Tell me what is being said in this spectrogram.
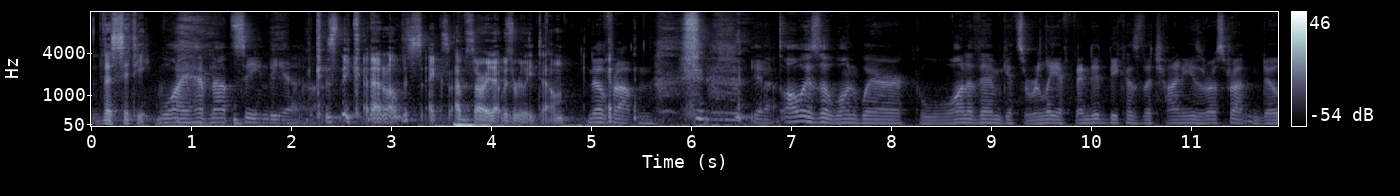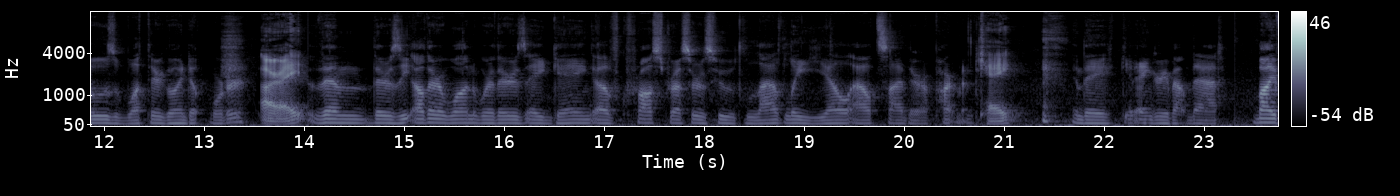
The City. Well, I have not seen the. Uh, Because they cut out all the sex. I'm sorry, that was really dumb. no problem. yeah. It's always the one where one of them gets really offended because the Chinese restaurant knows what they're going to order. All right. Then there's the other one where there's a gang of cross dressers who loudly yell outside their apartment, Okay. and they get angry about that. My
